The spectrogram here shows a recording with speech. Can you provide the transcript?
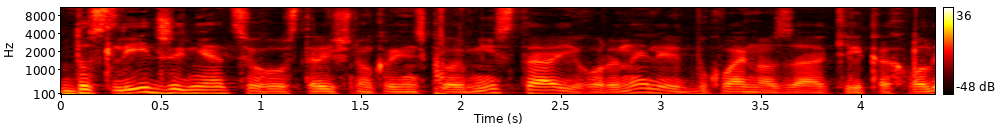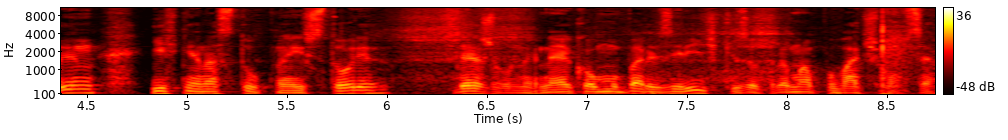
дослідження цього історичного українського міста. Ігор Нелі буквально за кілька хвилин. Їхня наступна історія. Де ж вони? На якому березі річки, зокрема, побачимо все.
